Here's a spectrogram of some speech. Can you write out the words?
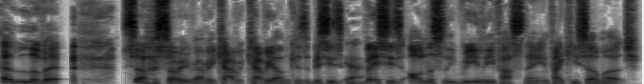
I love it. So sorry, Ravi. Carry, carry on because this is yeah. this is honestly really fascinating. Thank you so much.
